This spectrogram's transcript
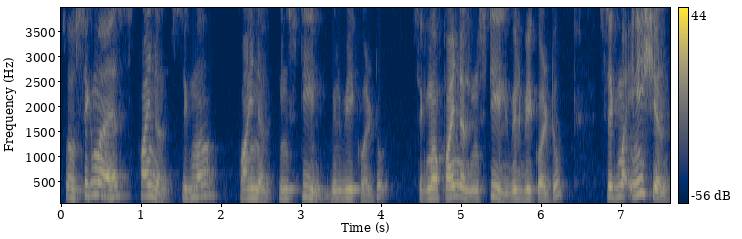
so sigma s final, sigma final in steel will be equal to sigma final in steel will be equal to sigma initial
